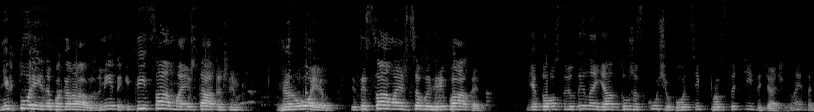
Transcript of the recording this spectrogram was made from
Ніхто її не покарав, розумієте? І ти сам маєш стати цим героєм, і ти сам маєш це вигрібати. Як доросла людина, я дуже скучив по цій простоті дитячій. Знаєте,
